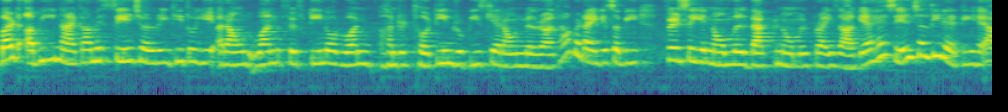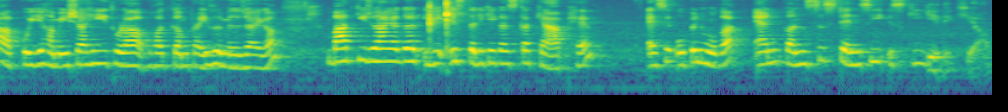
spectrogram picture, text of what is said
बट अभी नायका में सेल चल रही थी तो ये अराउंड वन फिफ्टीन और वन हंड्रेड थर्टीन रुपीज़ के अराउंड मिल रहा था बट आई गेस अभी फिर से ये normal back to normal price आ गया है। सेल चलती रहती है, आपको ये हमेशा ही थोड़ा बहुत कम प्राइस में मिल जाएगा। बात की जाए अगर ये इस तरीके का इसका कैप है ऐसे ओपन होगा एंड कंसिस्टेंसी इसकी ये देखिए आप।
